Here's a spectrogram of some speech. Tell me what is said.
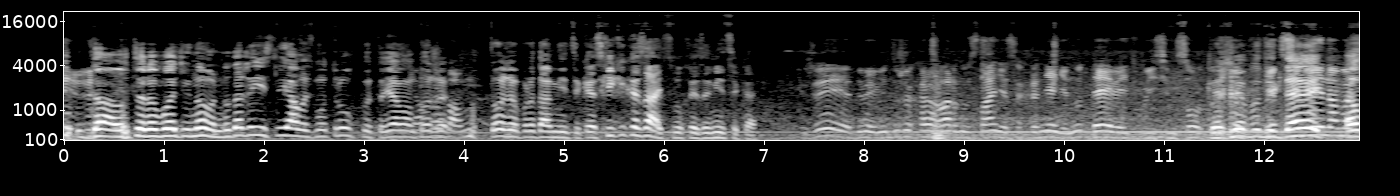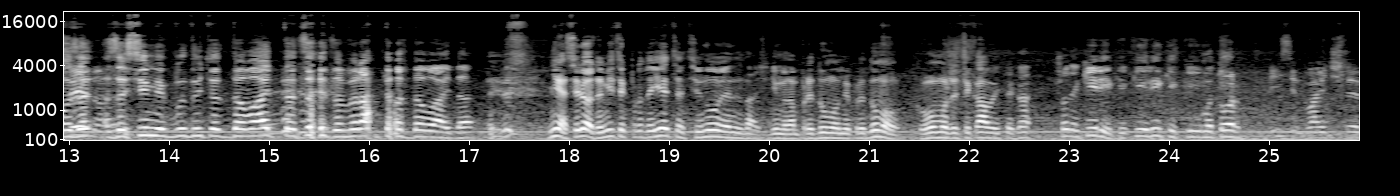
Другого. Да, це робочий номер. Ну навіть якщо я візьму трубку, то я вам теж продам. теж продам Міцика. Скільки казати, слухай, за Міцика? Кажи, диви, він дуже в гарному стані, сохранення, ну 9 800. Кажи, будуть 9, а за, за 7 як будуть віддавати, то це забирати, то віддавати, да? Ні, серйозно, Міцик продається, ціну, я не знаю, чи Діма нам придумав, не придумав. Кому може цікавить така. Що такий рік? Який рік, який мотор 8, 2,4.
